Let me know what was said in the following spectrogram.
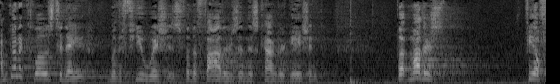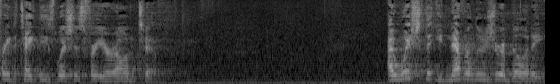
I'm going to close today with a few wishes for the fathers in this congregation, but mothers, feel free to take these wishes for your own too. I wish that you'd never lose your ability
